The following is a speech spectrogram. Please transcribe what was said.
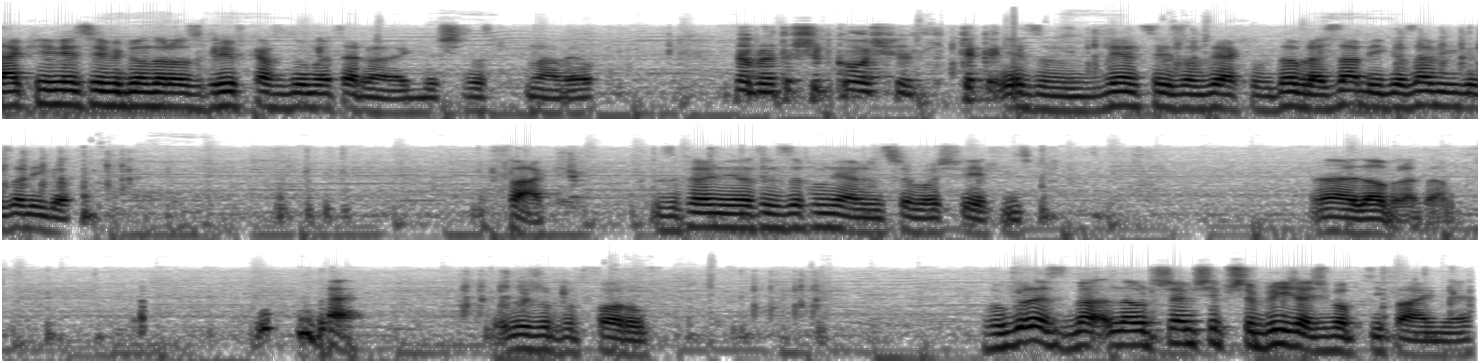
Tak mniej więcej wygląda rozgrywka w Doom Eternal, jakbyś się zastanawiał. Dobra, to szybko oświetl. Czekaj. Jezu, więcej zombiaków. Dobra, zabij go, zabij go, zabij go. Fuck. Zupełnie o tym zapomniałem, że trzeba oświetlić. No ale dobra, tam. Kurde. To dużo potworów. W ogóle zna- nauczyłem się przybliżać w Optifine.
